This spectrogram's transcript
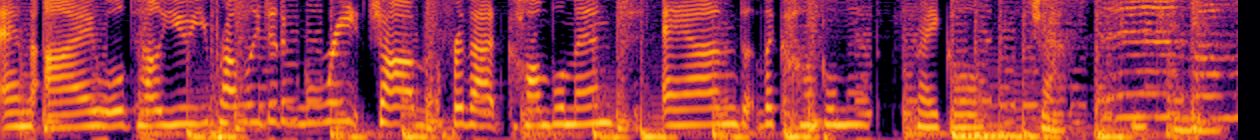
and I will tell you you probably did a great job for that compliment, and the compliment cycle just continues.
